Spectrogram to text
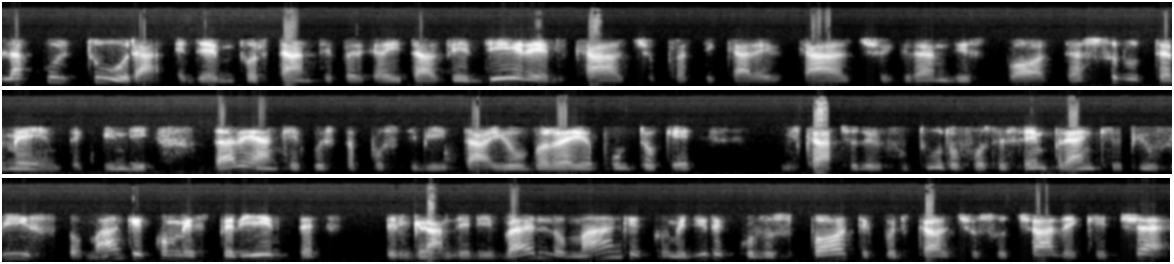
la cultura, ed è importante per carità, vedere il calcio, praticare il calcio, i grandi sport, assolutamente, quindi dare anche questa possibilità. Io vorrei appunto che il calcio del futuro fosse sempre anche più visto, ma anche come esperienze del grande livello, ma anche come dire quello sport e quel calcio sociale che c'è,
